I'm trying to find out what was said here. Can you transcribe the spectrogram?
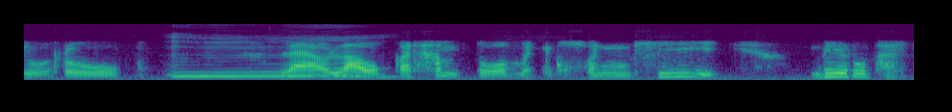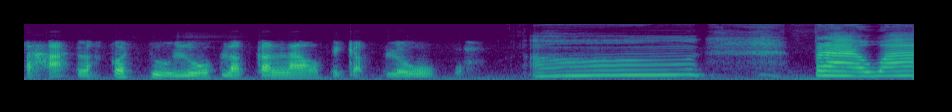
ดูรูปอืมแล้วเราก็ทำตัวเหมือนคนที่ไม่รู้ภาษาแล้วก็ดูรูปแล้วก็เล่าไปกับรูป อ๋อ แปลว่า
